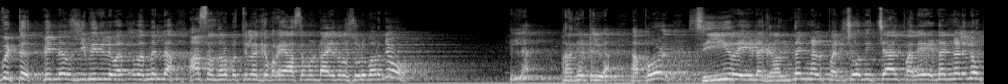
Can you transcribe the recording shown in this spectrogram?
വിട്ട് പിന്നെ ജിബിലിൽ വന്നില്ല. ആ സന്ദർഭത്തിലൊക്കെ പ്രയാസമുണ്ടായെന്ന് റസൂൽ പറഞ്ഞു. ഇല്ല പറഞ്ഞിട്ടില്ല. അപ്പോൾ സീറയുടെ ഗ്രന്ഥങ്ങൾ പരിശോധിച്ചാൽ പലയിടങ്ങളിലും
